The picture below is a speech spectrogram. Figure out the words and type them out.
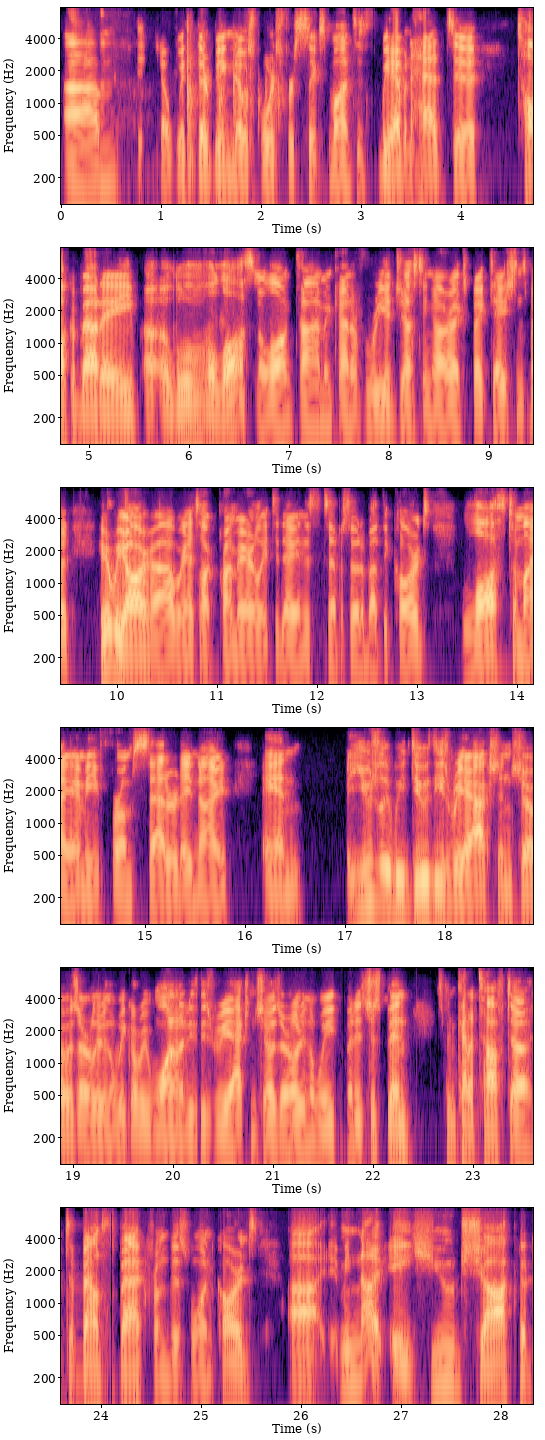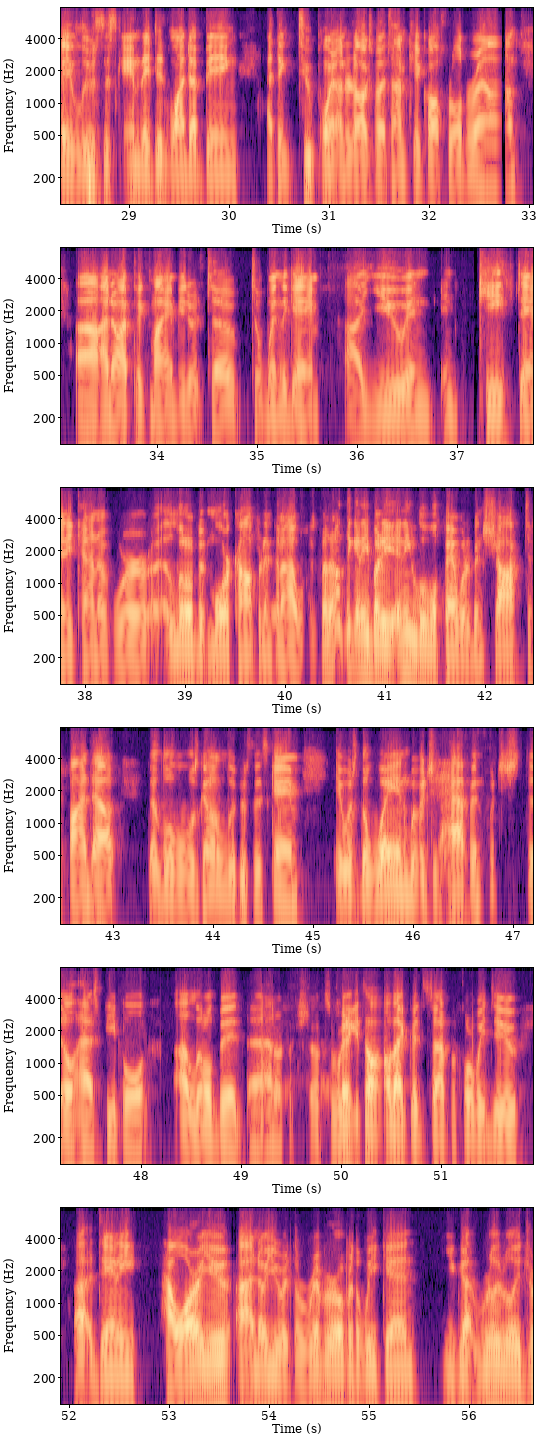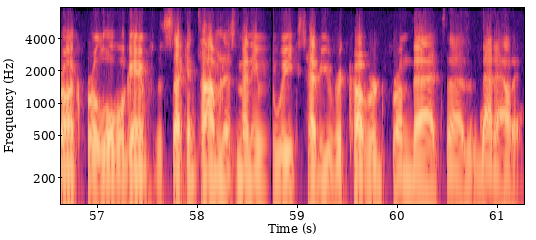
Um, you know, with there being no sports for six months, we haven't had to talk about a, a Louisville loss in a long time and kind of readjusting our expectations. But here we are. Uh, we're going to talk primarily today in this episode about the Cards' loss to Miami from Saturday night. And usually we do these reaction shows earlier in the week, or we want to do these reaction shows earlier in the week, but it's just been it's been kind of tough to to bounce back from this one. Cards, uh, I mean, not a huge shock that they lose this game. They did wind up being, I think, two point underdogs by the time kickoff rolled around. Uh, I know I picked Miami to to, to win the game. Uh, you and and Keith, Danny, kind of were a little bit more confident than I was, but I don't think anybody, any Louisville fan, would have been shocked to find out that Louisville was going to lose this game. It was the way in which it happened, which still has people a little bit, uh, I don't know, shook. So we're going to get to all that good stuff. Before we do, uh, Danny, how are you? I know you were at the river over the weekend. You got really, really drunk for a Louisville game for the second time in as many weeks. Have you recovered from that uh, that outing?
